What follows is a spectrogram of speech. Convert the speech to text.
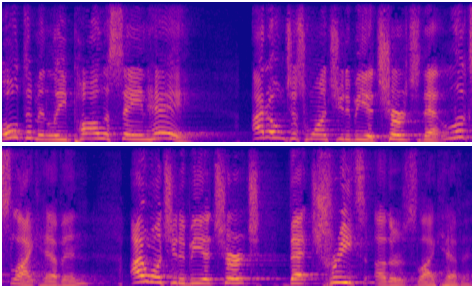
Ultimately, Paul is saying, hey, I don't just want you to be a church that looks like heaven. I want you to be a church that treats others like heaven.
